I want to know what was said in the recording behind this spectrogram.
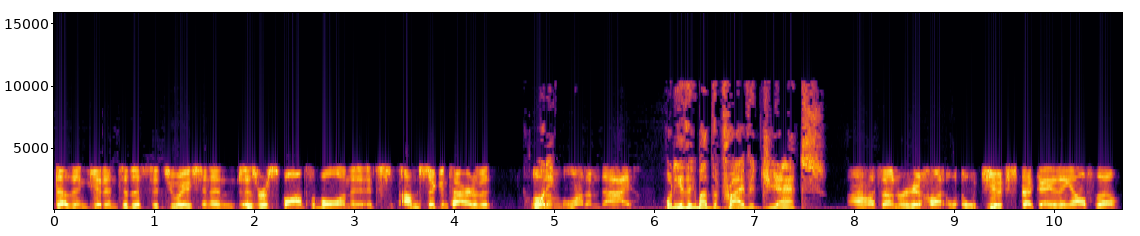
doesn't get into this situation and is responsible. And it's I'm sick and tired of it. Let them let them die. What do you think about the private jets? Oh, it's unreal. Do you expect anything else, though?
